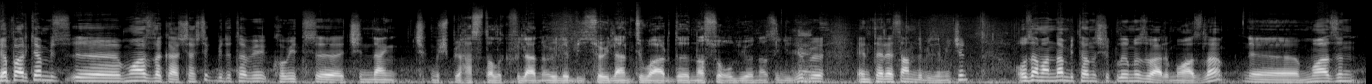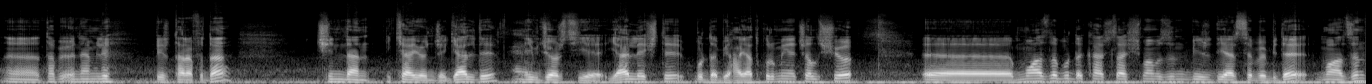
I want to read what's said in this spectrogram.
Yaparken biz e, Muaz'la karşılaştık. Bir de tabii Covid e, Çin'den çıkmış bir hastalık falan öyle bir söylenti vardı. Nasıl oluyor, nasıl gidiyor? Evet. Enteresandı bizim için. O zamandan bir tanışıklığımız var Muaz'la. E, Muaz'ın e, tabii önemli bir tarafı da Çin'den iki ay önce geldi. Evet. New Jersey'ye yerleşti. Burada bir hayat kurmaya çalışıyor. Ee, Muaz'la burada karşılaşmamızın bir diğer sebebi de Muaz'ın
